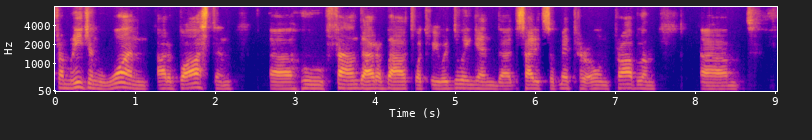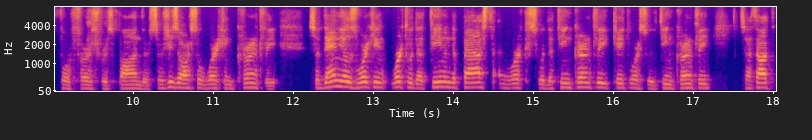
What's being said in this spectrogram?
from Region 1 out of Boston, who found out about what we were doing and decided to submit her own problem um, for first responders. So she's also working currently. So Daniel's working, worked with a team in the past and works with the team currently. Kate works with the team currently. So I thought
